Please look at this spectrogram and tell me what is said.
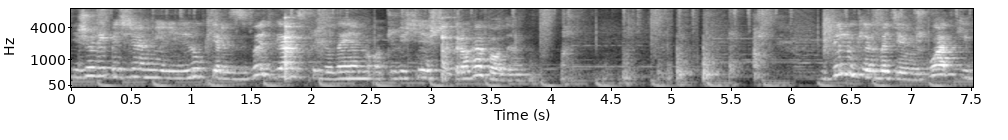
Jeżeli będziemy mieli lukier zbyt gęsty, dodajemy oczywiście jeszcze trochę wody. Gdy lukier będzie już gładki,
